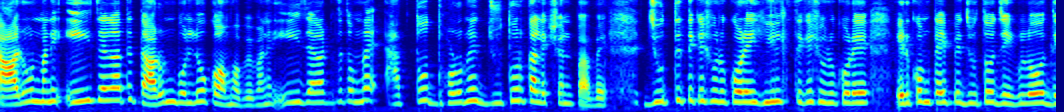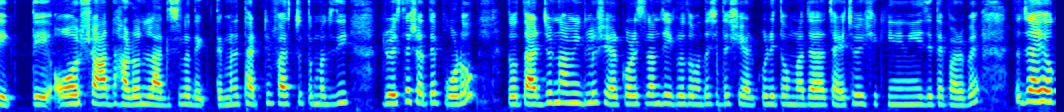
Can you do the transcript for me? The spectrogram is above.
দারুণ মানে এই জায়গাতে দারুণ বললেও কম হবে। মানে এই জায়গাটাতে তোমরা এত ধরনের জুতোর কালেকশন পাবে। জুতি থেকে শুরু করে হিলস থেকে শুরু করে এরকম টাইপের জুতো যেগুলো দেখতে অসাধারণ লাগছিল দেখতে। মানে থার্টি ফার্স্টে তোমরা যদি ড্রেসের সাথে পরো তো তার জন্য আমি এগুলো শেয়ার করেছিলাম যে এগুলো তোমাদের সাথে শেয়ার করি তোমরা যারা চাইছো এসে কিনে নিয়ে যেতে পারবে। তো যাই হোক,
